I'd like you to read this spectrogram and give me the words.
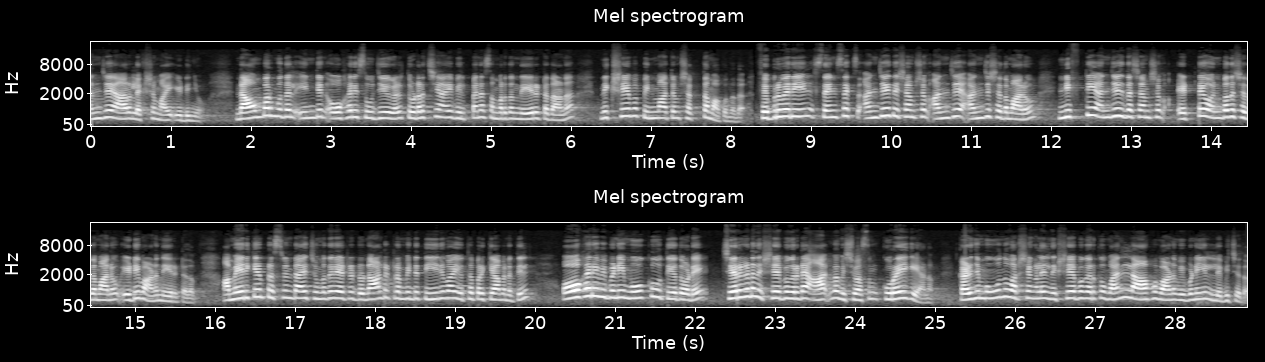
അഞ്ച് ആറ് ലക്ഷമായി ഇടിഞ്ഞു. നവംബർ മുതൽ ഇന്ത്യൻ ഓഹരി സൂചികകൾ തുടർച്ചയായി വിൽപ്പന സമ്മർദ്ദം നേരിട്ടതാണ് നിക്ഷേപ പിന്മാറ്റം ശക്തമാക്കുന്നത്. ഫെബ്രുവരിയിൽ സെൻസെക്സ് അഞ്ച് ദശാംശം അഞ്ച് അഞ്ച് ശതമാനവും നിഫ്റ്റി അഞ്ച് ദശാംശം എട്ട് ഒൻപത് ശതമാനവും ഇടിവാണ് നേരിട്ടത്. അമേരിക്കൻ പ്രസിഡന്റായി ചുമതലയേറ്റ ഡൊണാൾഡ് ട്രംപിന്റെ തീരുവ യുദ്ധപ്രഖ്യാപനത്തിൽ ഓഹരി വിപണി മൂക്കുകുത്തിയതോടെ ചെറുകിട നിക്ഷേപകരുടെ ആത്മവിശ്വാസം കുറയുകയാണ്. കഴിഞ്ഞ മൂന്ന് വർഷങ്ങളിൽ നിക്ഷേപകർക്ക് വൻ ലാഭമാണ് വിപണിയിൽ ലഭിച്ചത്.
